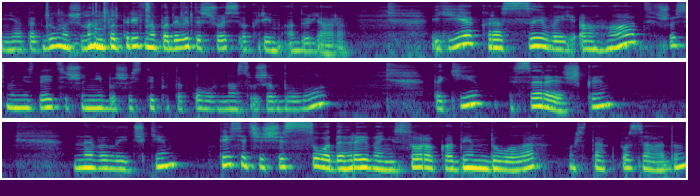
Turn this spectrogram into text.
Я так думаю, що нам потрібно подивитися щось окрім адуляра. Є красивий агат. Щось мені здається, що ніби щось типу такого в нас вже було. Такі сережки невеличкі. 1600 гривень 41 долар. Ось так позаду.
